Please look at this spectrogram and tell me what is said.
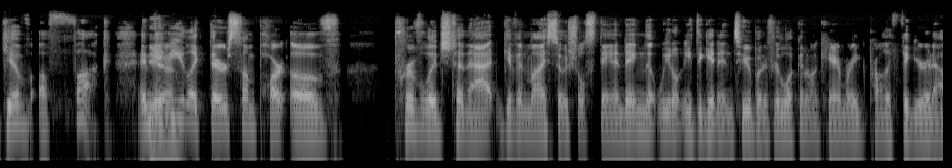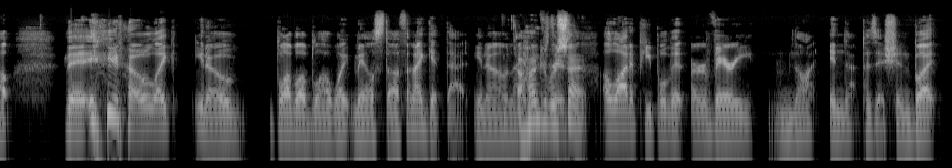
give a fuck. And Yeah. maybe like there's some part of privilege to that given my social standing that we don't need to get into but if you're looking on camera you can probably figure it out that you know like you know blah blah blah white male stuff and i get that you know and 100% a lot of people that are very not in that position but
